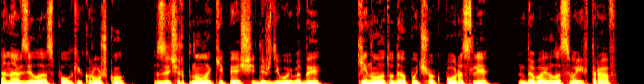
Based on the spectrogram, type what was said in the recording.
Она взяла с полки кружку, зачерпнула кипящей дождевой воды, кинула туда пучок поросли добавила своих трав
